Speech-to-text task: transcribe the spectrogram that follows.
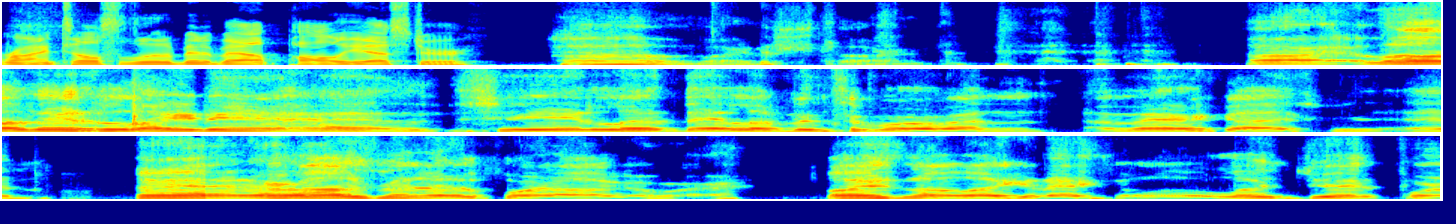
Ryan, tell us a little bit about polyester. Oh, where to start? Alright, well, there's a lady and she lived, they live in suburban America, said. And her husband is a pornographer. Well, he's not like an actual legit porn.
